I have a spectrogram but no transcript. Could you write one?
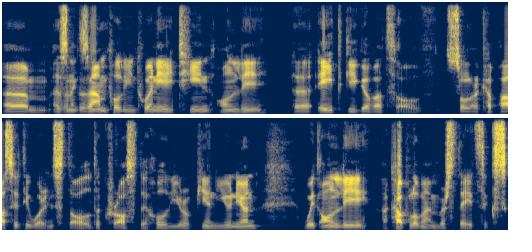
Um, as an example, in 2018, only uh, 8 gigawatts of solar capacity were installed across the whole European Union, with only a couple of member states ex-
